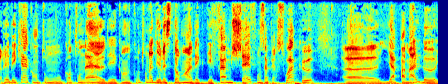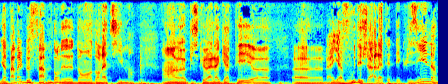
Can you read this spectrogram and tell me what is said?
Rebecca, quand on, quand, on a des, quand, on a des restaurants avec des femmes chefs, on s'aperçoit que euh, il y a pas mal de, il y a pas mal de femmes dans, dans, dans la team, hein, euh, puisque à l'Agapé, euh, euh, bah, il y a vous déjà à la tête des cuisines,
